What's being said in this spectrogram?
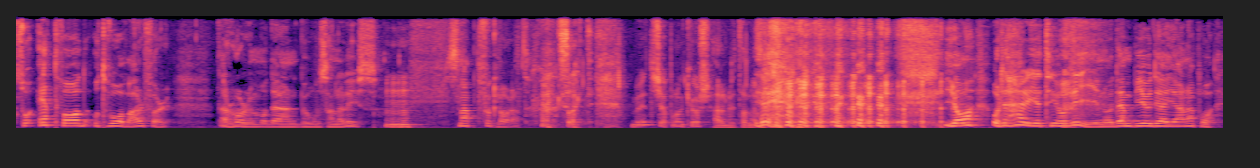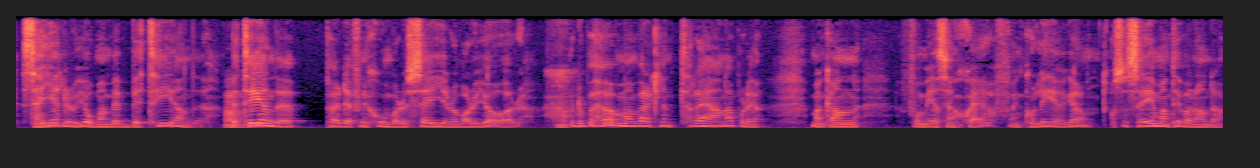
Så ett vad och två varför. Där har du en modern behovsanalys. Mm. Snabbt förklarat. Exakt. Du behöver inte köpa någon kurs här. Utan... ja, och det här är ju teorin och den bjuder jag gärna på. Sen gäller det att jobba med beteende. Mm. Beteende per definition vad du säger och vad du gör. Mm. Och då behöver man verkligen träna på det. Man kan få med sig en chef, en kollega och så säger man till varandra.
